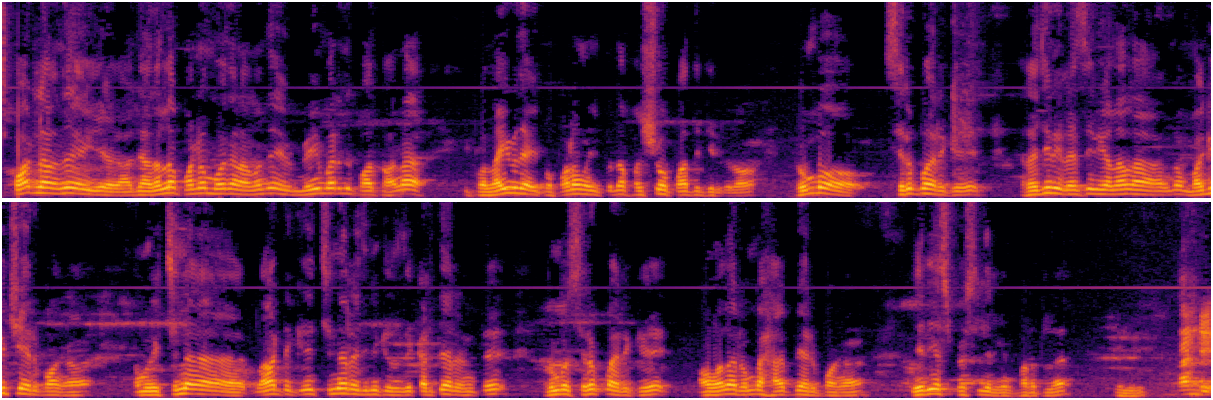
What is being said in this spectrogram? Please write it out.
ஸ்பாட்டில் வந்து அது அதெல்லாம் பண்ணும்போது நான் வந்து மெய் மறந்து பார்த்தோம். ஆனால் இப்போ லைவ்ல இப்போ படம் இப்போ தான் ஃபர்ஸ்ட் ஷோ பார்த்துட்டு இருக்கிறோம். ரொம்ப சிறப்பாக இருக்குது ரஜினி ரசிகர்களால் ரொம்ப மகிழ்ச்சியாக இருப்பாங்க. நம்மளுக்கு சின்ன நாட்டுக்கு சின்ன ரஜினிக்கு வந்து கடுத்தாருன்ட்டு ரொம்ப சிறப்பாக இருக்குது அவங்கெல்லாம் ரொம்ப ஹாப்பியாக இருப்பாங்க. நிறைய ஸ்பெஷல் இருக்குது படத்தில். நன்றி.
